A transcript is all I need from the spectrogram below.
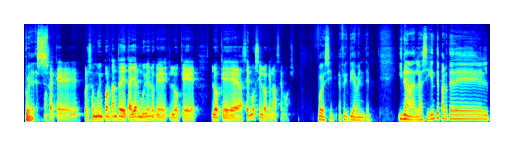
Pues. O sea que por eso es muy importante detallar muy bien lo que, lo que, lo que hacemos y lo que no hacemos. Pues sí, efectivamente. Y nada, la siguiente parte del,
